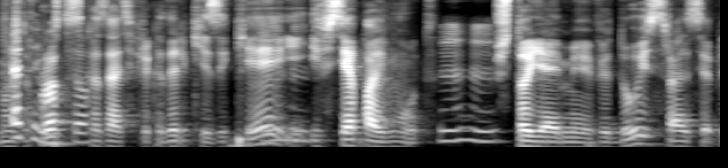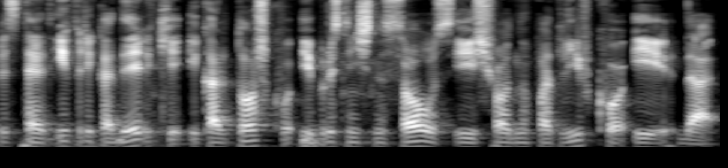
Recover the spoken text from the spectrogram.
можно Это просто то. сказать фрикадельки из Икеи, и, Мгм. и все поймут, Мгм. что я имею в виду, и сразу себе представят и фрикадельки, и картошку, и брусничный соус, и еще одну подливку, и да.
